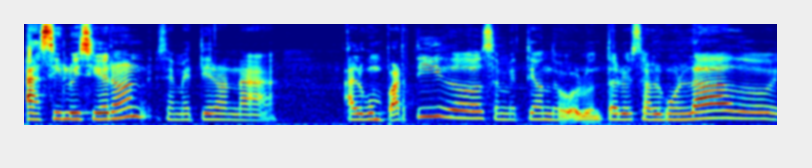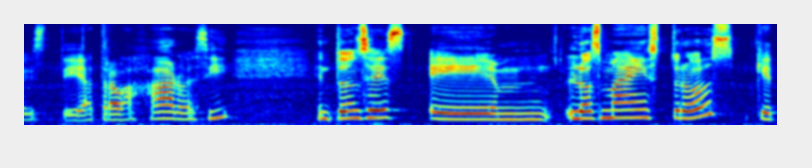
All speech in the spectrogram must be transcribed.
así lo hicieron, se metieron a algún partido, se metieron de voluntarios a algún lado, este, a trabajar o así. Entonces, em, los maestros que,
